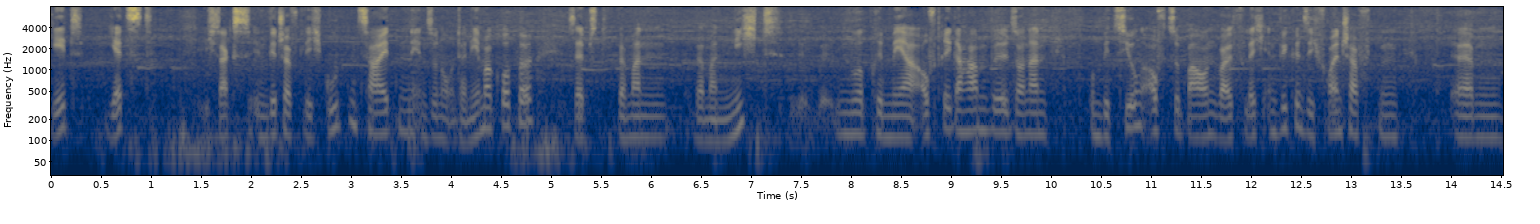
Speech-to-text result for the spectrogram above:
geht jetzt ich sag's in wirtschaftlich guten Zeiten in so eine Unternehmergruppe, selbst wenn man wenn man nicht nur primär Aufträge haben will, sondern um Beziehungen aufzubauen, weil vielleicht entwickeln sich Freundschaften, ähm,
